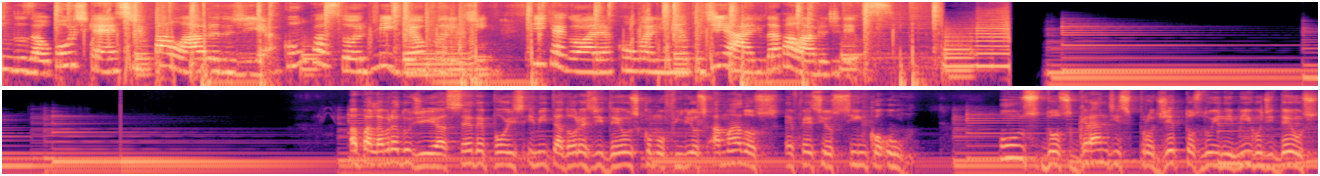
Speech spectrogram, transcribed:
Bem-vindos ao podcast Palavra do Dia com o pastor Miguel Florentin. Fique agora com o alimento diário da Palavra de Deus. A palavra do dia, sede, pois, imitadores de Deus como filhos amados. Efésios 5:1. Um dos grandes projetos do inimigo de Deus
